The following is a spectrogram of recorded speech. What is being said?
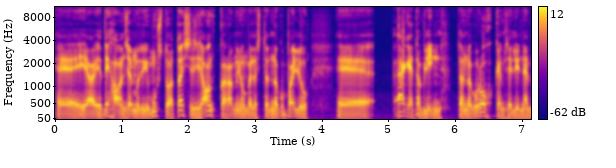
Ja, ja teha on seal muidugi musttuhat asja, siis Ankara minu meelest on nagu palju ägedam linn, ta on nagu rohkem selline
